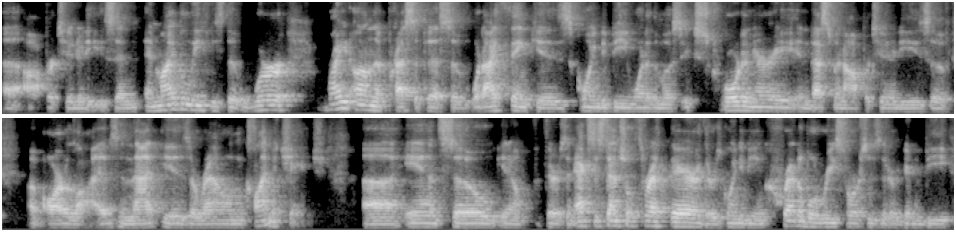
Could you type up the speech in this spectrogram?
uh, opportunities. And, and my belief is that we're right on the precipice of what I think is going to be one of the most extraordinary investment opportunities of, of our lives, and that is around climate change. Uh, and so, you know, there's an existential threat there. There's going to be incredible resources that are going to be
